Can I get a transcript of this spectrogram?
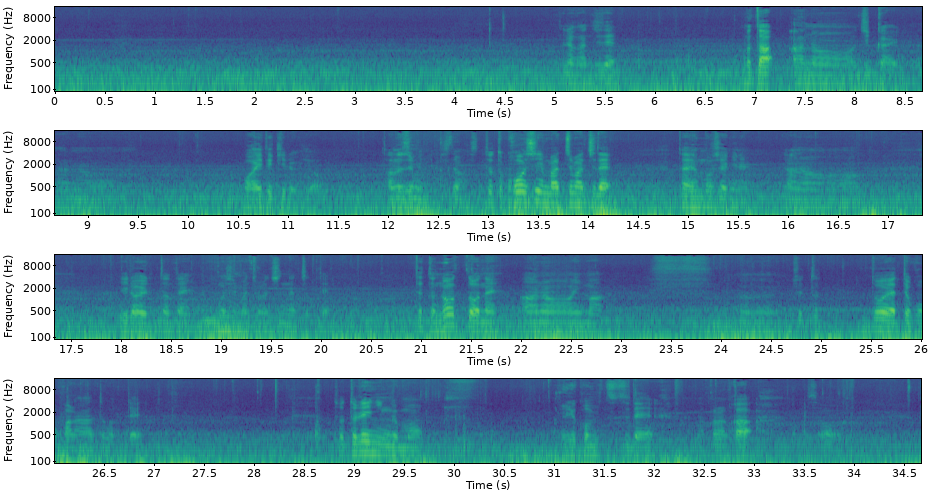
てな感じで。またあのー、次回あのお会いできる日を楽しみにしてます。ちょっと更新まちまちで大変申し訳ない。あのー、いろいろとね更新まちまちになっちゃって。ちょっとノートをねあのー、今うんちょっとどうやっていこうかなと思って。ちょっとトレーニングも入れ込みつつでなかなかそう。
